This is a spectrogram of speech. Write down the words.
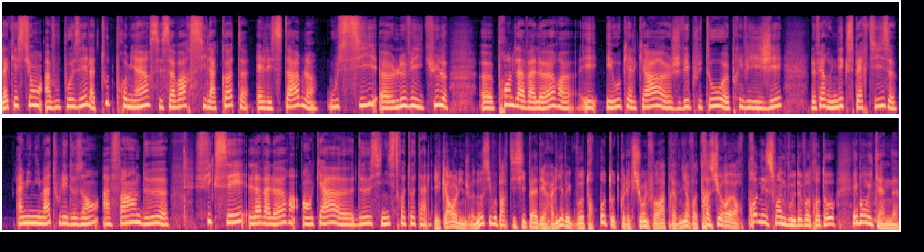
La question à vous poser, la toute première, c'est savoir si la cote, elle est stable ou si euh, le véhicule euh, prend de la valeur euh, et, et, auquel cas, je vais plutôt privilégier de faire une expertise à minima tous les deux ans afin de fixer la valeur en cas de sinistre total. Et Caroline Joanneau, si vous participez à des rallyes avec votre auto de collection, il faudra prévenir votre assureur. Prenez soin de vous, de votre auto et bon week-end.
